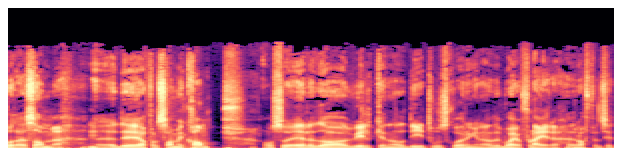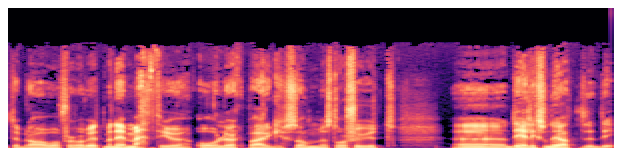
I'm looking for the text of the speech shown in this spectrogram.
på det samme. Mm. Det er iallfall samme kamp. Og så er det da hvilken av de to skåringene Det var jo flere. Raffen sitter bra, og for så vidt, men det er Matthew og Løkberg som står sju ut. Eh, Det er liksom det at det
